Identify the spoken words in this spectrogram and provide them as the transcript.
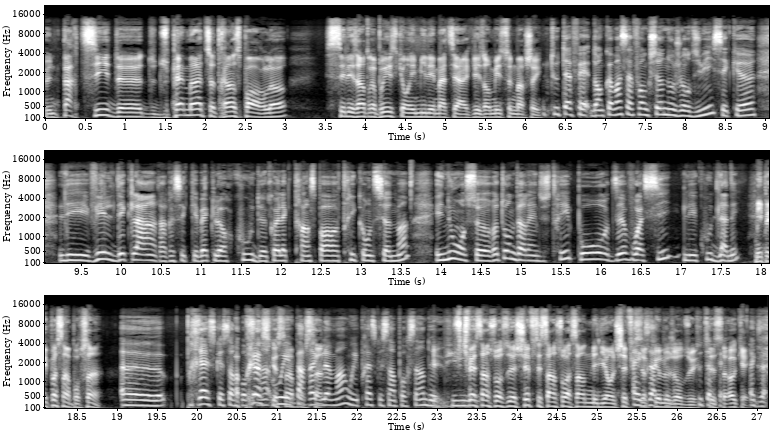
une partie de, du paiement de ce transport-là, c'est les entreprises qui ont émis les matières, qui les ont mises sur le marché. Tout à fait. Donc, comment ça fonctionne aujourd'hui? C'est que les villes déclarent à Recyc Québec leur coût de collecte, transport, tri, conditionnement. Et nous, on se retourne vers l'industrie pour dire voici les coûts de l'année. Mais ils ne payent pas 100 euh, presque 100 ah, presque 100 Oui, par règlement, oui, presque 100 depuis. Ce qui fait 160, le chiffre, c'est 160 millions de chiffres qui circulent aujourd'hui. C'est ça, OK. Exact.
